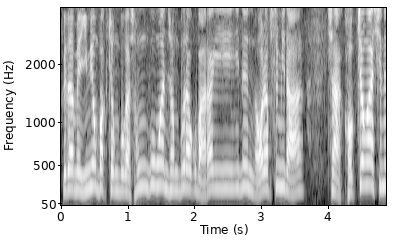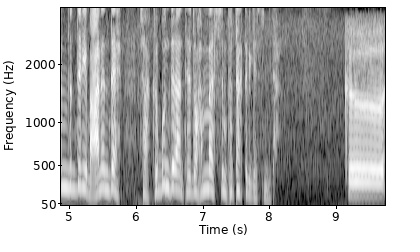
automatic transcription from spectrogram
그 다음에 이명박 정부가 성공한 정부라고 말하기는 어렵습니다. 자, 걱정하시는 분들이 많은데, 자, 그분들한테도 한 말씀 부탁드리겠습니다. 그,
